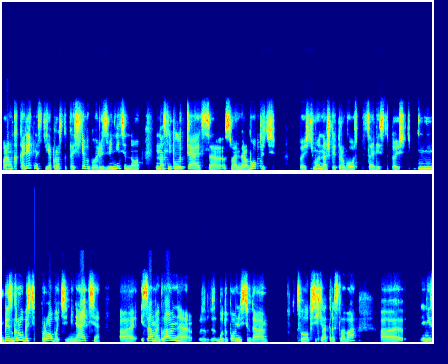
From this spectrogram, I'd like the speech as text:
в рамках корректности, я просто красиво говорю, извините, но у нас не получается с вами работать, то есть мы нашли другого специалиста. То есть без грубости пробуйте, меняйте. А, и самое главное, буду помнить всегда своего психиатра слова, а, не,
